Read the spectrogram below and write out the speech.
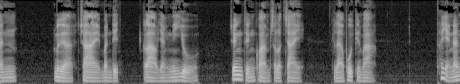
นั้น เมื่อชายบัณฑิต กล่าวอย่างนี้อยู่ จึงถึงความสลดใจ แล้วพูดขึ้นว่า ถ้าอย่างนั้น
